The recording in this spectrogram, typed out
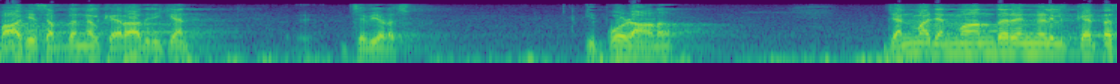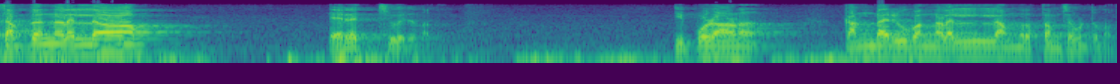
ബാഹ്യ ശബ്ദങ്ങൾ കയറാതിരിക്കാൻ ചെവി അടച്ചു ഇപ്പോഴാണ് ജന്മജന്മാന്തരങ്ങളിൽ കേട്ട ശബ്ദങ്ങളെല്ലാം എരച്ചു വരുന്നത്. ഇപ്പോഴാണ് കണ്ട രൂപങ്ങളെല്ലാം നൃത്തം ചവിട്ടുന്നത്.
